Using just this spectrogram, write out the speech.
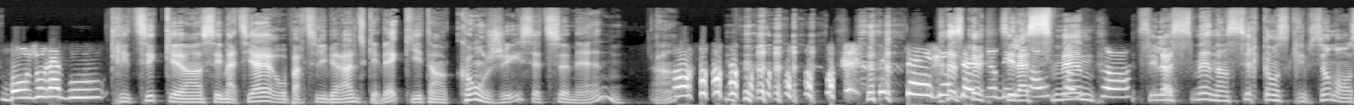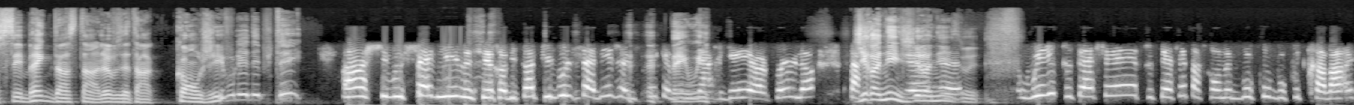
Bonjour à vous. Critique en ces matières au Parti libéral du Québec qui est en congé cette semaine. Hein? c'est la semaine, c'est la semaine en circonscription, mais on sait bien que dans ce temps-là, vous êtes en congé, vous les députés? Ah, si vous le saviez, M. Robita, puis vous le savez, je le sais que ben vous larguez un peu, là. J'ironise, j'ironise, euh, oui. Oui, tout à fait, tout à fait, parce qu'on a beaucoup, beaucoup de travail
